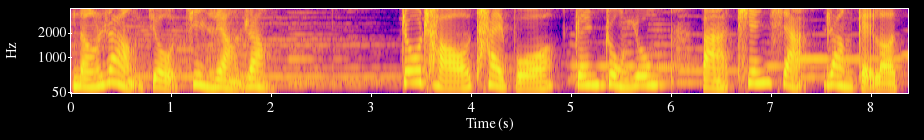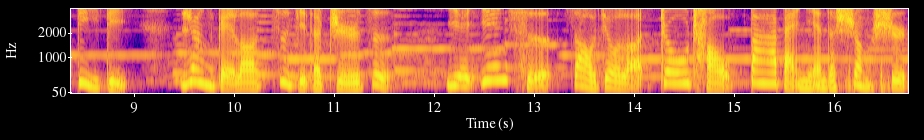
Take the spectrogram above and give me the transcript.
能让就尽量让。周朝太伯跟仲雍。把天下让给了弟弟，让给了自己的侄子，也因此造就了周朝八百年的盛世，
